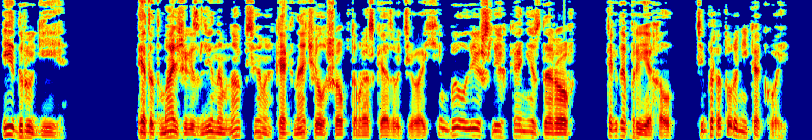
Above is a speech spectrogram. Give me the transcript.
и другие. Этот мальчик с длинным ногтем, как начал шепотом рассказывать Иоахим, был лишь слегка нездоров, когда приехал. температуры никакой.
